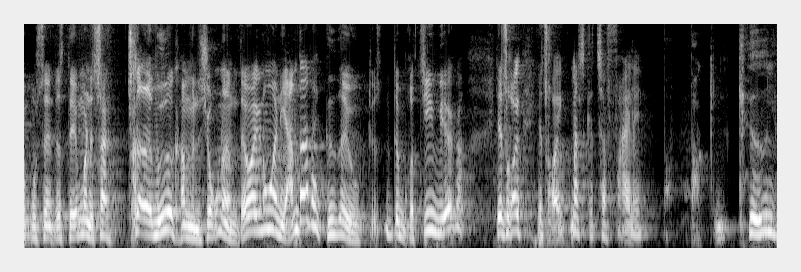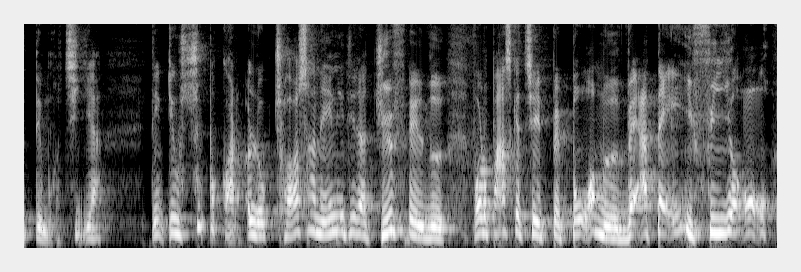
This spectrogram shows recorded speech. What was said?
2,4 procent af stemmerne, så træder vi ud af konventionerne. Der var ikke nogen af de andre, der gider jo. Det er sådan, demokrati virker. Jeg tror ikke, jeg tror ikke man skal tage fejl af, hvor fucking kedeligt demokrati er. Det, det er jo super godt at lukke tosserne ind i det der djøfhelvede, hvor du bare skal til et beboermøde hver dag i fire år.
